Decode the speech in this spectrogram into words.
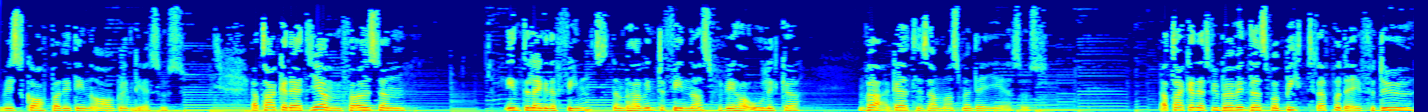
Vi skapade din avbild, Jesus. Jag tackar dig att jämförelsen inte längre finns. Den behöver inte finnas, för vi har olika vägar tillsammans med dig, Jesus. Jag tackar dig att vi behöver inte ens vara bittra på dig, för du,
